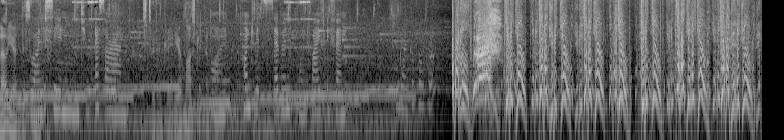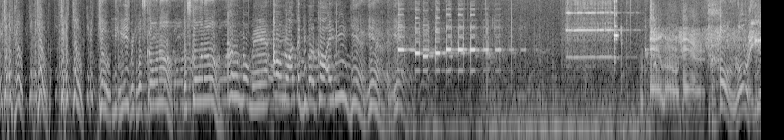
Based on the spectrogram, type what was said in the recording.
Hello, you're You are listening to listening to SRM Student Radio Maastricht. on 107.5 FM. Yo, Rick, what's going on? What's going on? I don't know, man. I don't know. I think you better call AD. Yeah, yeah, yeah. Oh, Rory.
